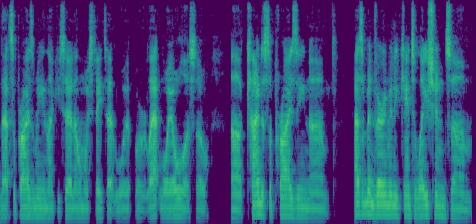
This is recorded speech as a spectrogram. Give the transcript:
that surprised me. And like you said, Illinois State's at Loyola or at Loyola. So uh, kind of surprising. Um, hasn't been very many cancellations. Um,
